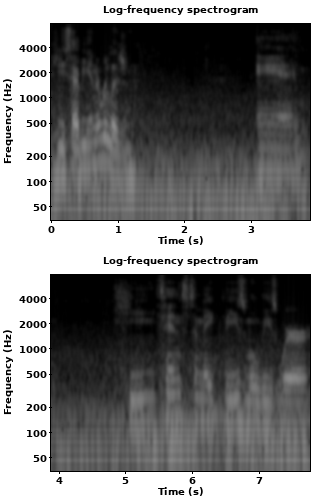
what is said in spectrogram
he's heavy into religion and he tends to make these movies where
